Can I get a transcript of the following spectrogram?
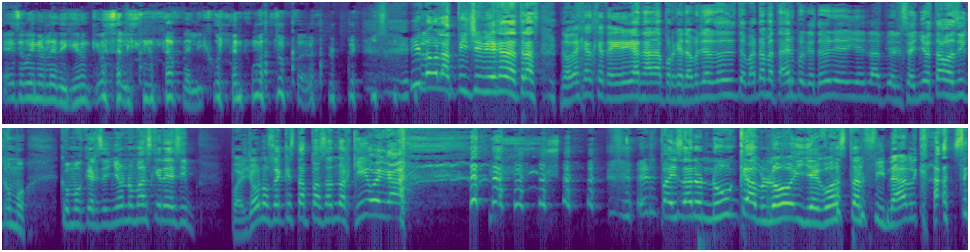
Ese güey no le dijeron que iba a salir en una película, nomás lo. Y luego la pinche vieja de atrás, no dejes que te diga nada porque te van a matar, porque te- la- el señor estaba así como, como que el señor nomás quiere decir, pues yo no sé qué está pasando aquí, oiga. El paisano nunca habló y llegó hasta el final casi.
